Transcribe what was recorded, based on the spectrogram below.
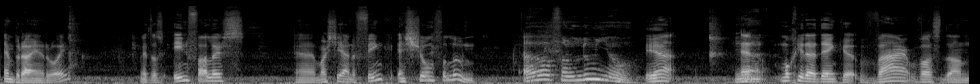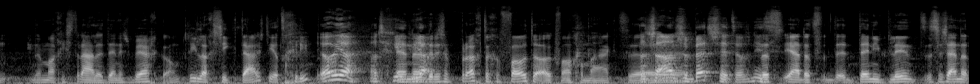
en Brian Roy. Met als invallers eh Marciano Fink en Sean van Loen. Oh, van Lunjo. Ja. Ja. En mocht je daar denken, waar was dan de magistrale Dennis Bergkamp? Die lag ziek thuis, die had griep. Oh ja, had griep, en eh, ja. er is een prachtige foto ook van gemaakt. Dat ze eh, aan zijn bed zitten, of niet? dat, ja, dat, Danny Blind, ze zijn dat,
